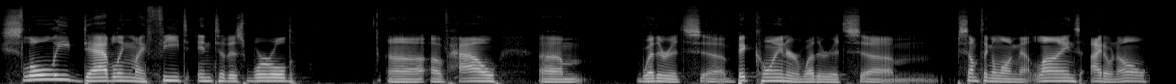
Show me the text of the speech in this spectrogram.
slowly dabbling my feet into this world uh, of how, um, whether it's uh, Bitcoin or whether it's um, something along that lines, I don't know.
